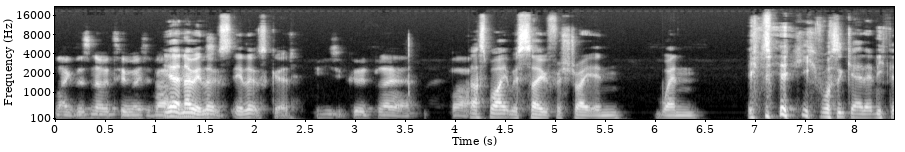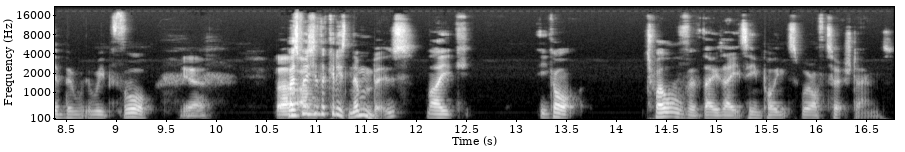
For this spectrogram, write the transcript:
Like, there's no two ways about it. Yeah, no, he looks he looks good. He's a good player, but That's why it was so frustrating when he wasn't getting anything the the week before. yeah. But I suppose um, look at his numbers. Like he got twelve of those eighteen points were off touchdowns,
